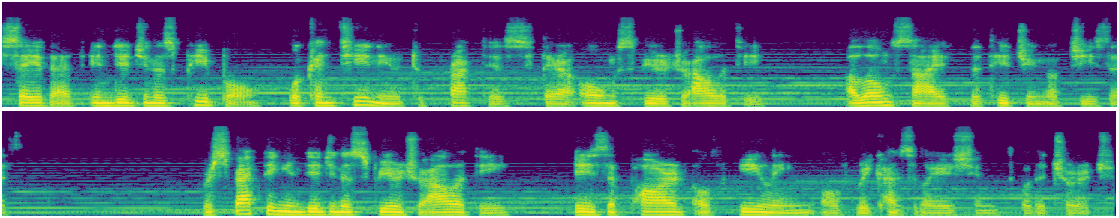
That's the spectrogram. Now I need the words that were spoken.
say that indigenous people will continue to practice their own spirituality alongside the teaching of Jesus. Respecting indigenous spirituality is a part of healing of reconciliation for the church.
